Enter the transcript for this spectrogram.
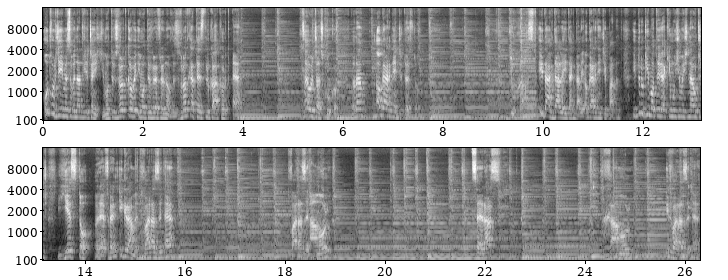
Utwór dzielimy sobie na dwie części, motyw zwrotkowy i motyw refrenowy. Zwrotka to jest tylko akord E. Cały czas w kółko. To tam ogarnięcie to. I tak dalej, i tak dalej. Ogarniecie patent. I drugi motyw, jaki musimy się nauczyć, jest to refren i gramy dwa razy E, dwa razy Amol, C raz, Hamol i dwa razy E.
